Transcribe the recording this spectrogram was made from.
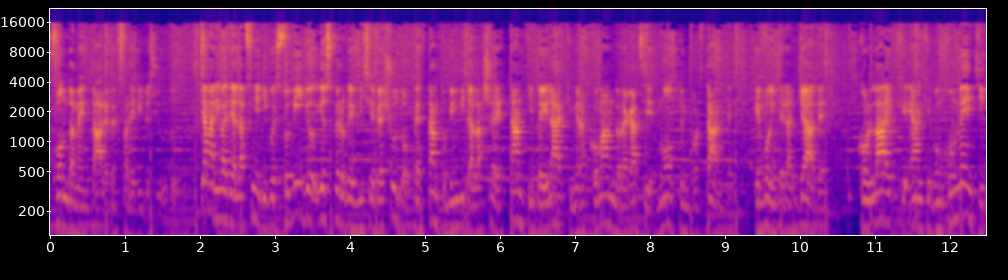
fondamentale per fare video su YouTube. Siamo arrivati alla fine di questo video, io spero che vi sia piaciuto, pertanto vi invito a lasciare tanti bei like, mi raccomando ragazzi è molto importante che voi interagiate con like e anche con commenti.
